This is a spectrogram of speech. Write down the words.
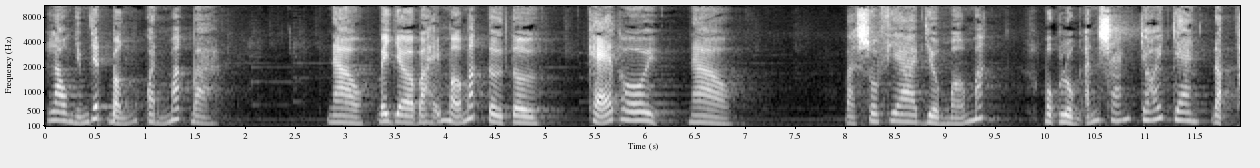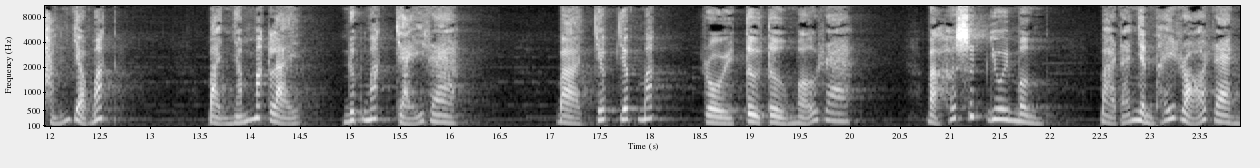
lau những vết bẩn quanh mắt bà. Nào, bây giờ bà hãy mở mắt từ từ. Khẽ thôi, nào. Bà Sophia vừa mở mắt, một luồng ánh sáng chói chang đập thẳng vào mắt. Bà nhắm mắt lại, nước mắt chảy ra. Bà chớp chớp mắt, rồi từ từ mở ra. Bà hết sức vui mừng, bà đã nhìn thấy rõ ràng,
